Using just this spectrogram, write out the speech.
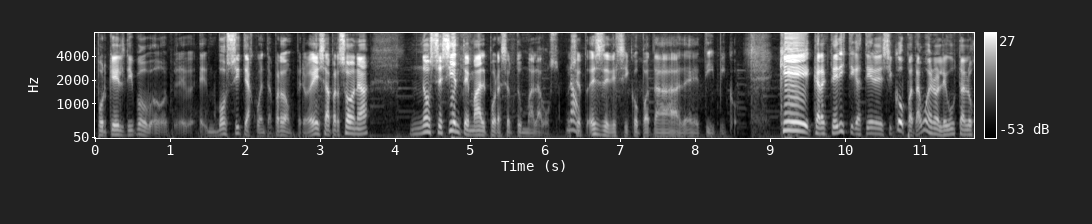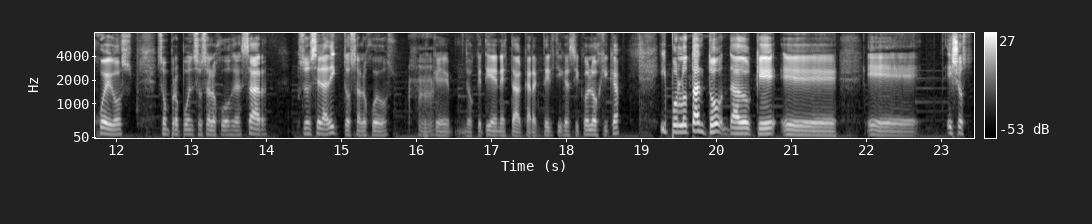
Porque el tipo, eh, eh, vos sí te das cuenta, perdón, pero esa persona no se siente mal por hacerte un mal a vos. ¿no es No. cierto? Ese es el psicópata eh, típico. ¿Qué características tiene el psicópata? Bueno, le gustan los juegos, son propensos a los juegos de azar, suelen ser adictos a los juegos, los, que, los que tienen esta característica psicológica. Y por lo tanto, dado que eh, eh, ellos,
